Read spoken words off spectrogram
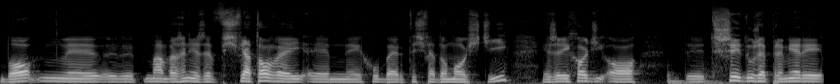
bo mm, e, e, mam wrażenie, że w światowej e, Hubert świadomości, jeżeli chodzi o y, trzy duże premiery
